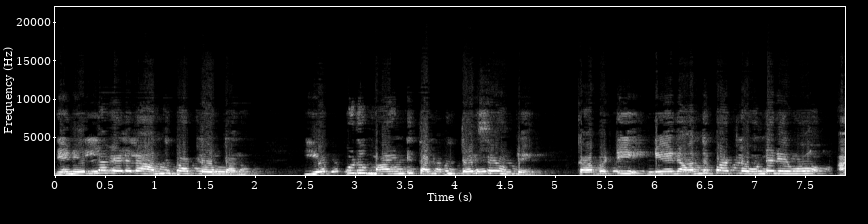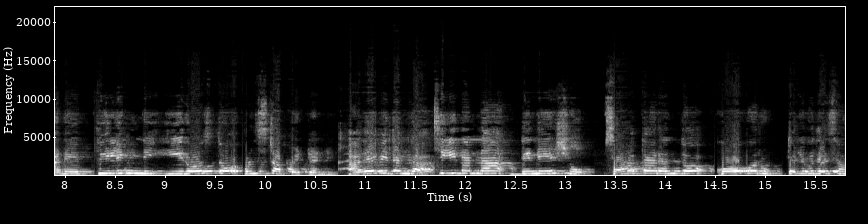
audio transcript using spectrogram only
నేను ఎల్లవేళలా అందుబాటులో ఉంటాను. ఎప్పుడు మా ఇంటి తలుపులు తెరిసే ఉంటాయి. కాబట్టి నేను అందుబాటులో ఉండనేమో అనే ఫీలింగ్ని ఈ రోజుతో ఫుల్ స్టాప్ పెట్టండి. అదే విధంగా సీనన్న దినేష్ సహకారంతో కోవూరు తెలుగుదేశం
